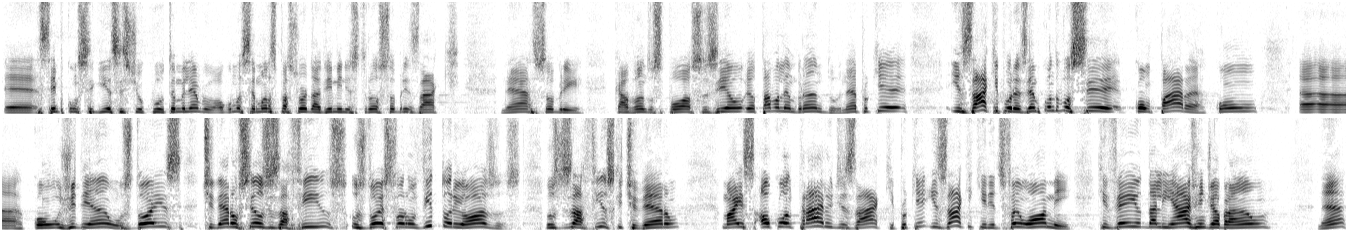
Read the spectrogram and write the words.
é, sempre conseguia assistir o culto. Eu me lembro, algumas semanas o pastor Davi ministrou sobre Isaac, né? sobre cavando os poços, e eu estava lembrando, né? porque Isaac, por exemplo, quando você compara com com o Gideão. Os dois tiveram seus desafios, os dois foram vitoriosos nos desafios que tiveram, mas ao contrário de Isaac, porque Isaac, queridos, foi um homem que veio da linhagem de Abraão, né?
